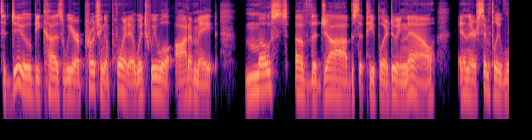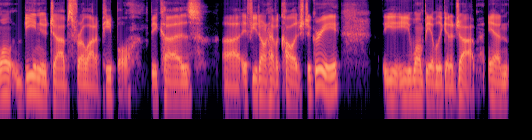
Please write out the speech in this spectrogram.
to do because we are approaching a point at which we will automate most of the jobs that people are doing now, and there simply won't be new jobs for a lot of people because uh, if you don't have a college degree, you, you, won't be able to get a job. And,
